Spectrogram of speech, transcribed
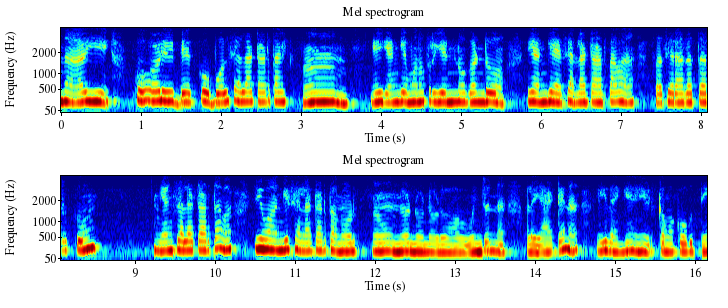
ನಾಯಿ, ಕೋಳಿ, ಬೆಕ್ಕು, ಬೋಲ್ಸ್ ಎಲ್ಲ ಆಟಾಡ್ತಾವೆ ಹ್ಞೂ ಈಗ ಹೆಂಗೆ ಮನುಷ್ರು ಹೆಣ್ಣು ಗಂಡು ಹೆಂಗೆ ಸೆಲ್ಲಾಟ ಆಡ್ತಾವ ಸಸಿರಾಗ ತರ್ಕು. ಹೆಂಗೆ ಸೆಲಾಟ ಆಡ್ತಾವ? ನೀವು ಹಂಗೆ ಸೆಲಾಟಾಡ್ತಾವ ನೋಡು. ಹ್ಞೂ ನೋಡಿ ನೋಡಿ ನೋಡು. ಉಂಜನ್ನ ಅಲ್ಲ ಯಾಟೇನ ಇದು ಹಂಗೆ ಹಿಡ್ಕೊಂಬಕ್ಕೆ ಹೋಗುತ್ತೆ.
